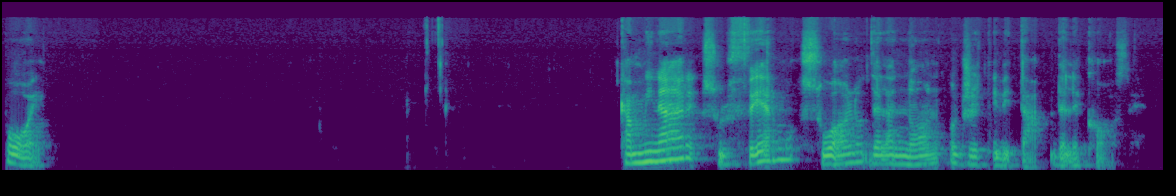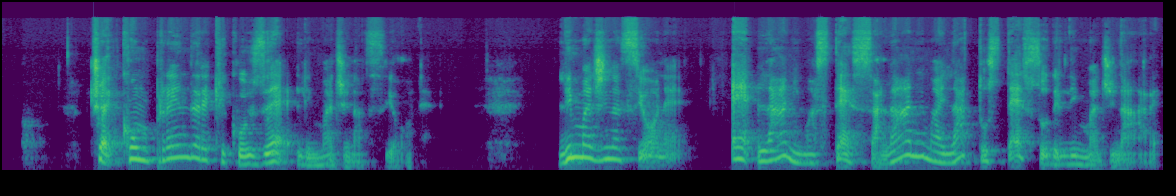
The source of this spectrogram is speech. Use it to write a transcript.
Poi camminare sul fermo suolo della non oggettività delle cose, cioè comprendere che cos'è l'immaginazione. L'immaginazione è l'anima stessa, l'anima è l'atto stesso dell'immaginare.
